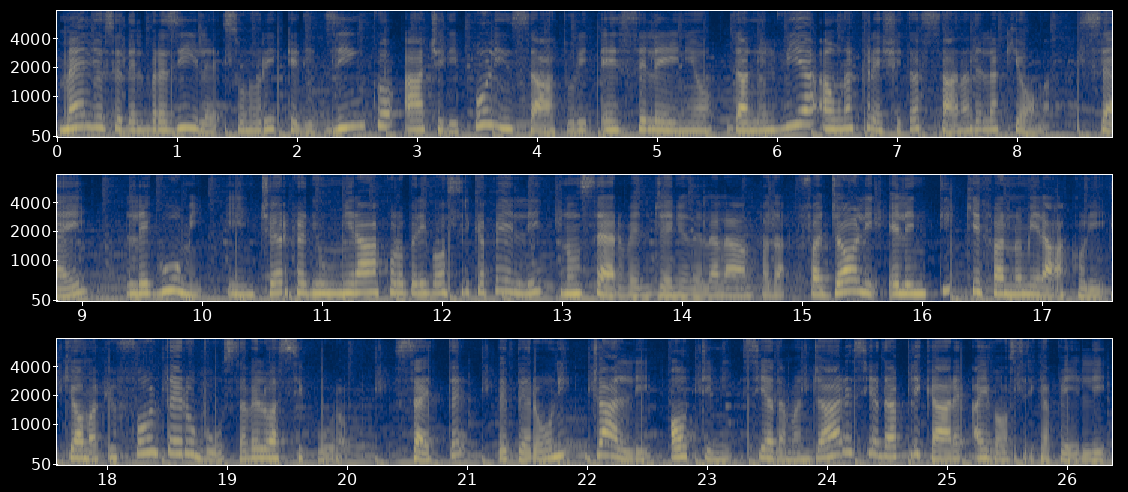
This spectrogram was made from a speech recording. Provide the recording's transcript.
Meglio se del Brasile sono ricche di zinco, acidi polinsaturi e selenio. Danno il via a una crescita sana della chioma. 6. Legumi. In cerca di un miracolo per i vostri capelli? Non serve il genio della lampada. Fagioli e lenticchie fanno miracoli. Chioma più folta e robusta, ve lo assicuro. 7. Peperoni gialli, ottimi sia da mangiare sia da applicare ai vostri capelli.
